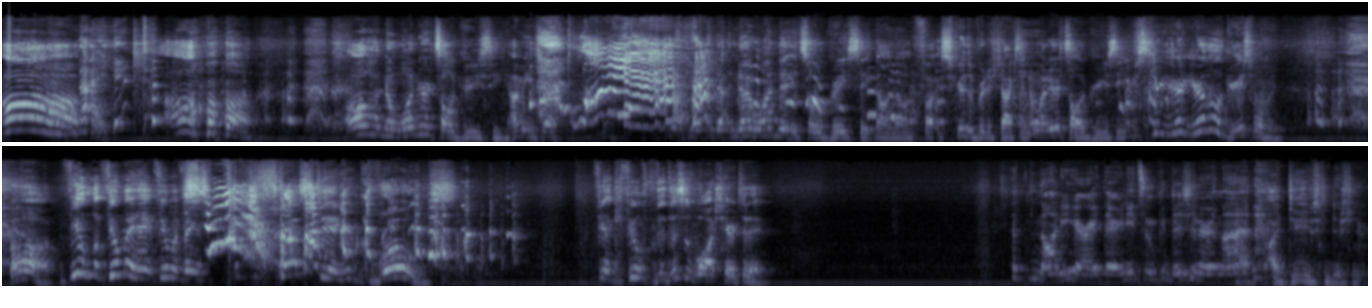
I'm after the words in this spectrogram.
Oh! night. Oh! Oh! No wonder it's all greasy. I mean, Liar! no, no, wonder it's all greasy. No, no, fuck, screw the British accent. No wonder it's all greasy. You're, you're, you're a little grease woman. Oh, feel feel my hand, feel my finger. Disgusting. You're gross. Feel feel. This is washed hair today. Naughty hair right there. You need some conditioner in that. I do use conditioner.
